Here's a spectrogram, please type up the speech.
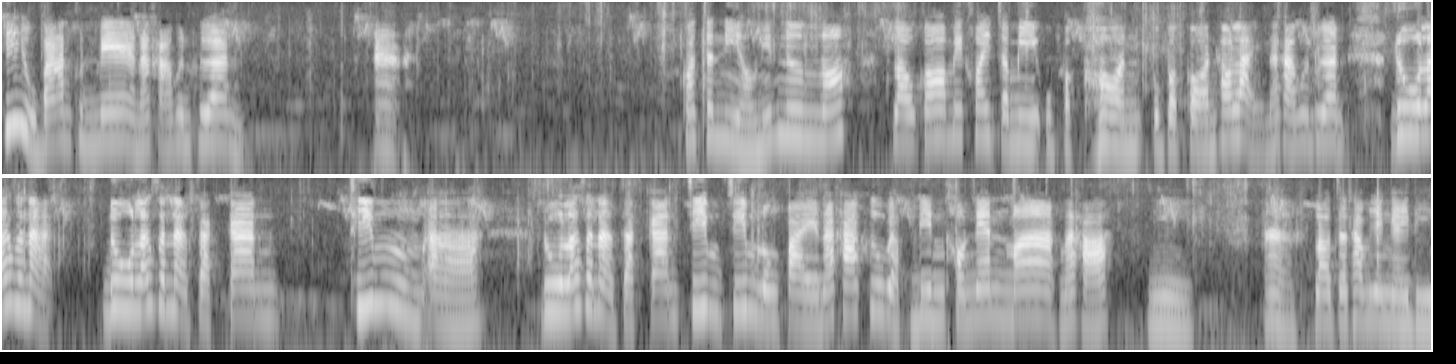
ที่อยู่บ้านคุณแม่นะคะเพื่อนๆอะก็จะเหนียวนิดนึงเนาะ เราก็ไม่ค่อยจะมีอุปกรณ์อุปกรณ์เท่าไหร่นะคะเพื่อนๆดูลักษณะดูลักษณะจากการทิ่มอ่าดูลักษณะจากการจิ้มจิ้มลงไปนะคะ คือแบบดินเขาแน่นมากนะคะ นี่อ่าเราจะทำยังไงดี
